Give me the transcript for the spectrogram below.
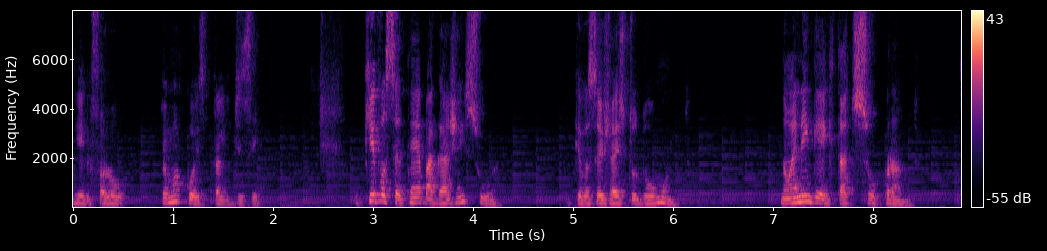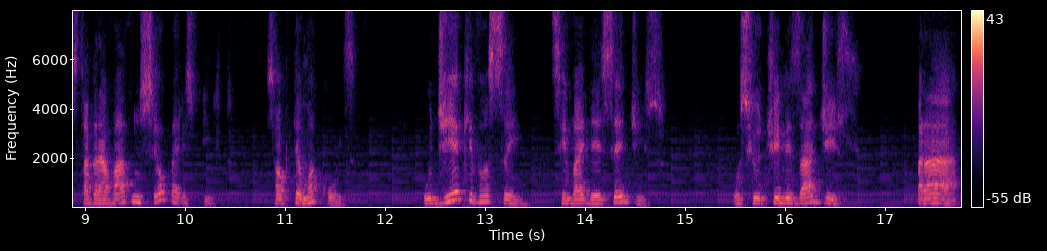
E ele falou: tem uma coisa para lhe dizer. O que você tem é bagagem sua, porque você já estudou muito. Não é ninguém que está te soprando. Está gravado no seu perispírito. Só que tem uma coisa: o dia que você se vai descer disso, ou se utilizar disso para,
